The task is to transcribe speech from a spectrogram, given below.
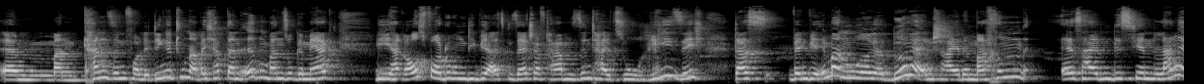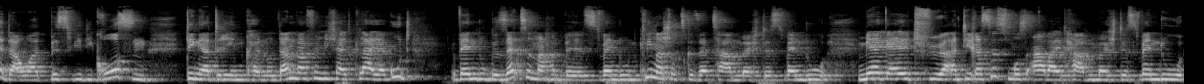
ähm, man kann sinnvolle Dinge tun. Aber ich habe dann irgendwann so gemerkt, die Herausforderungen, die wir als Gesellschaft haben, sind halt so riesig, dass wenn wir immer nur Bürgerentscheide machen, es halt ein bisschen lange dauert, bis wir die großen Dinger drehen können. Und dann war für mich halt klar, ja gut, wenn du Gesetze machen willst, wenn du ein Klimaschutzgesetz haben möchtest, wenn du mehr Geld für Antirassismusarbeit haben möchtest, wenn du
